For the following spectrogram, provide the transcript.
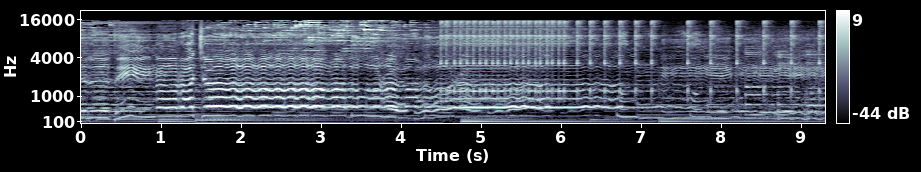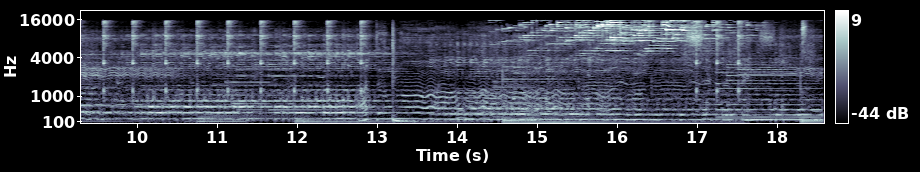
නිර්දීන රජ මදුරක උන්නේ අතුමෝ සැපතිනේ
